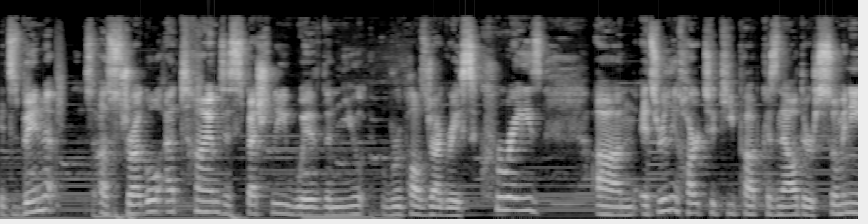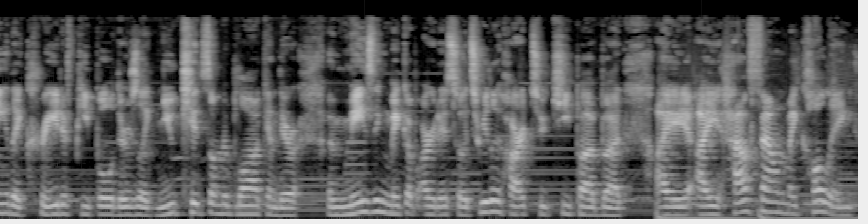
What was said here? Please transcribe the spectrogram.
It's been a struggle at times, especially with the new RuPaul's Drag Race craze um, it's really hard to keep up because now there's so many like creative people. There's like new kids on the block and they're amazing makeup artists. So it's really hard to keep up. But I, I have found my calling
